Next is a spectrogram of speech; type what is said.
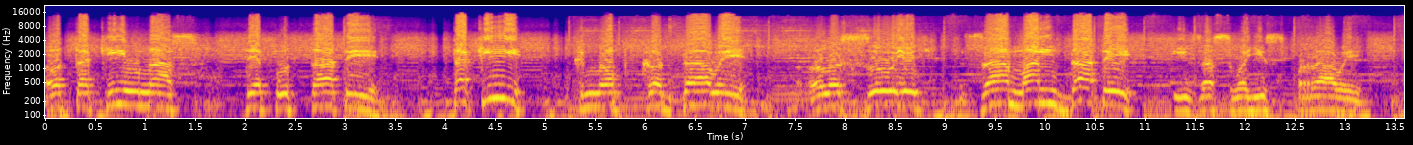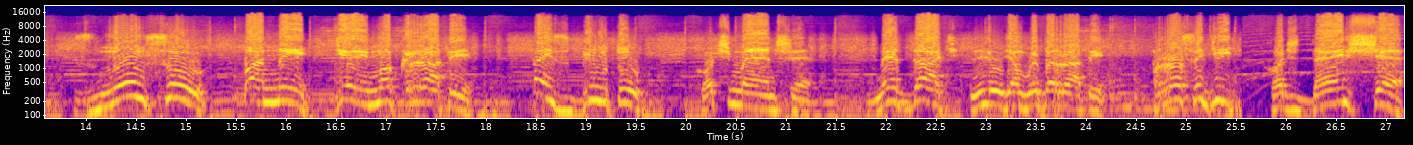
Отакі у нас депутати, такі кнопкодави голосують за мандати і за свої справи. З нунсу, пани дерьмократи, та й з бюту хоч менше. Не дать людям вибирати, просидіть хоч день ще.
